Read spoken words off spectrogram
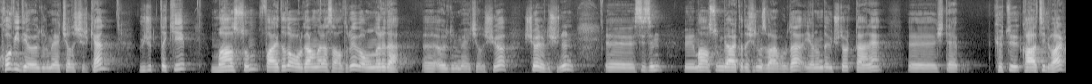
COVID'i öldürmeye çalışırken vücuttaki masum, faydalı organlara saldırıyor ve onları da e, öldürmeye çalışıyor. Şöyle düşünün, e, sizin masum bir arkadaşınız var burada. Yanında 3-4 tane işte kötü katil var.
